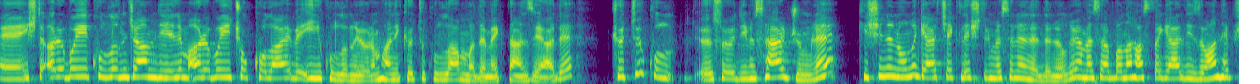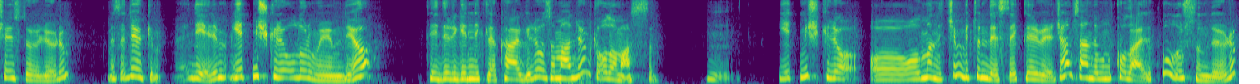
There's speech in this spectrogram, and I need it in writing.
Ee, işte arabayı kullanacağım diyelim. Arabayı çok kolay ve iyi kullanıyorum. Hani kötü kullanma demekten ziyade. Kötü e, söylediğimiz her cümle kişinin onu gerçekleştirmesine neden oluyor. Mesela bana hasta geldiği zaman hep şey söylüyorum. Mesela diyor ki diyelim 70 kilo olur muyum diyor. Tedirginlikle kaygıyla o zaman diyorum ki olamazsın. 70 kilo o, olman için bütün destekleri vereceğim. Sen de bunu kolaylıkla olursun diyorum.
